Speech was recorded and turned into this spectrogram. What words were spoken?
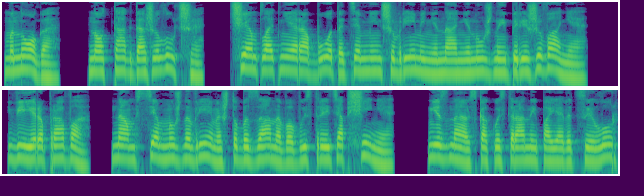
Много. Но так даже лучше. Чем плотнее работа, тем меньше времени на ненужные переживания. Веера права. Нам всем нужно время, чтобы заново выстроить общение. Не знаю, с какой стороны появится Илор,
